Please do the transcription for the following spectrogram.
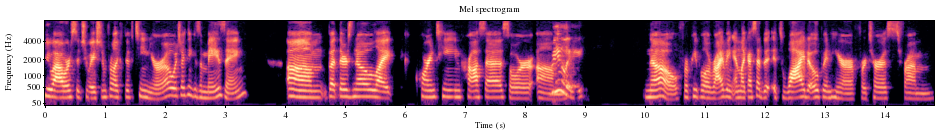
two hour situation for like 15 euro, which I think is amazing. Um, but there's no like, quarantine process or um, really no for people arriving and like i said it's wide open here for tourists from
